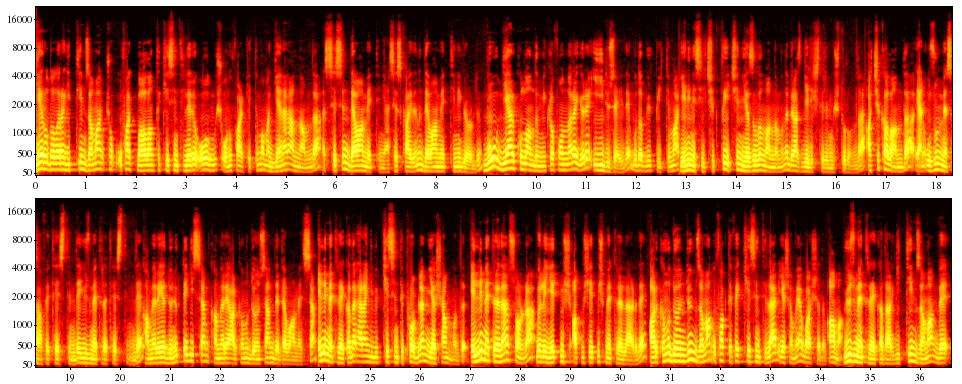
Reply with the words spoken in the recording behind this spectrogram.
diğer odalara gittiğim zaman çok ufak bağlantı kesintileri olmuş onu fark ettim ama genel anlamda sesin devam ettiğini yani ses kaydının devam ettiğini gördüm. Bu diğer kullandığım mikrofonlara göre iyi düzeyde. Bu da büyük bir ihtimal yeni nesil çıktığı için yazılım anlamında biraz geliştirilmiş durumda. Açık alanda yani uzun mesafe testinde 100 metre testinde kameraya dönük de gitsem kameraya arkamı dönsem de devam etsem 50 metreye kadar herhangi bir kesinti problem yaşanmadı. 50 metreden sonra böyle 70 60 70 metrelerde arkamı döndüğüm zaman ufak tefek kesintiler yaşamaya başladım. Ama 100 metreye kadar gittiğim zaman ve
